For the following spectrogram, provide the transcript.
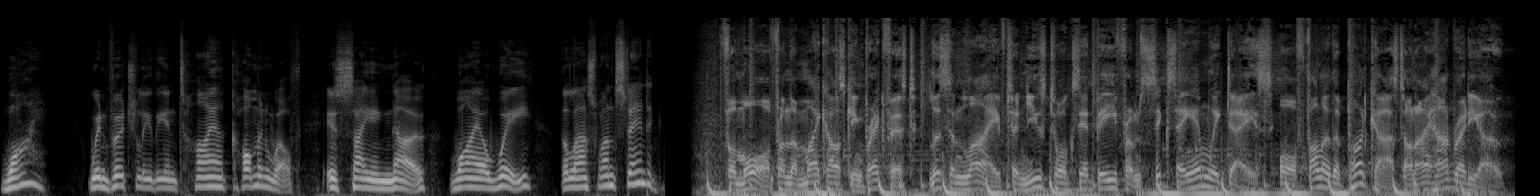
Why? When virtually the entire Commonwealth is saying no, why are we the last one standing? For more from the Mike Hosking Breakfast, listen live to Newstalk ZB from 6 a.m. weekdays or follow the podcast on iHeartRadio.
